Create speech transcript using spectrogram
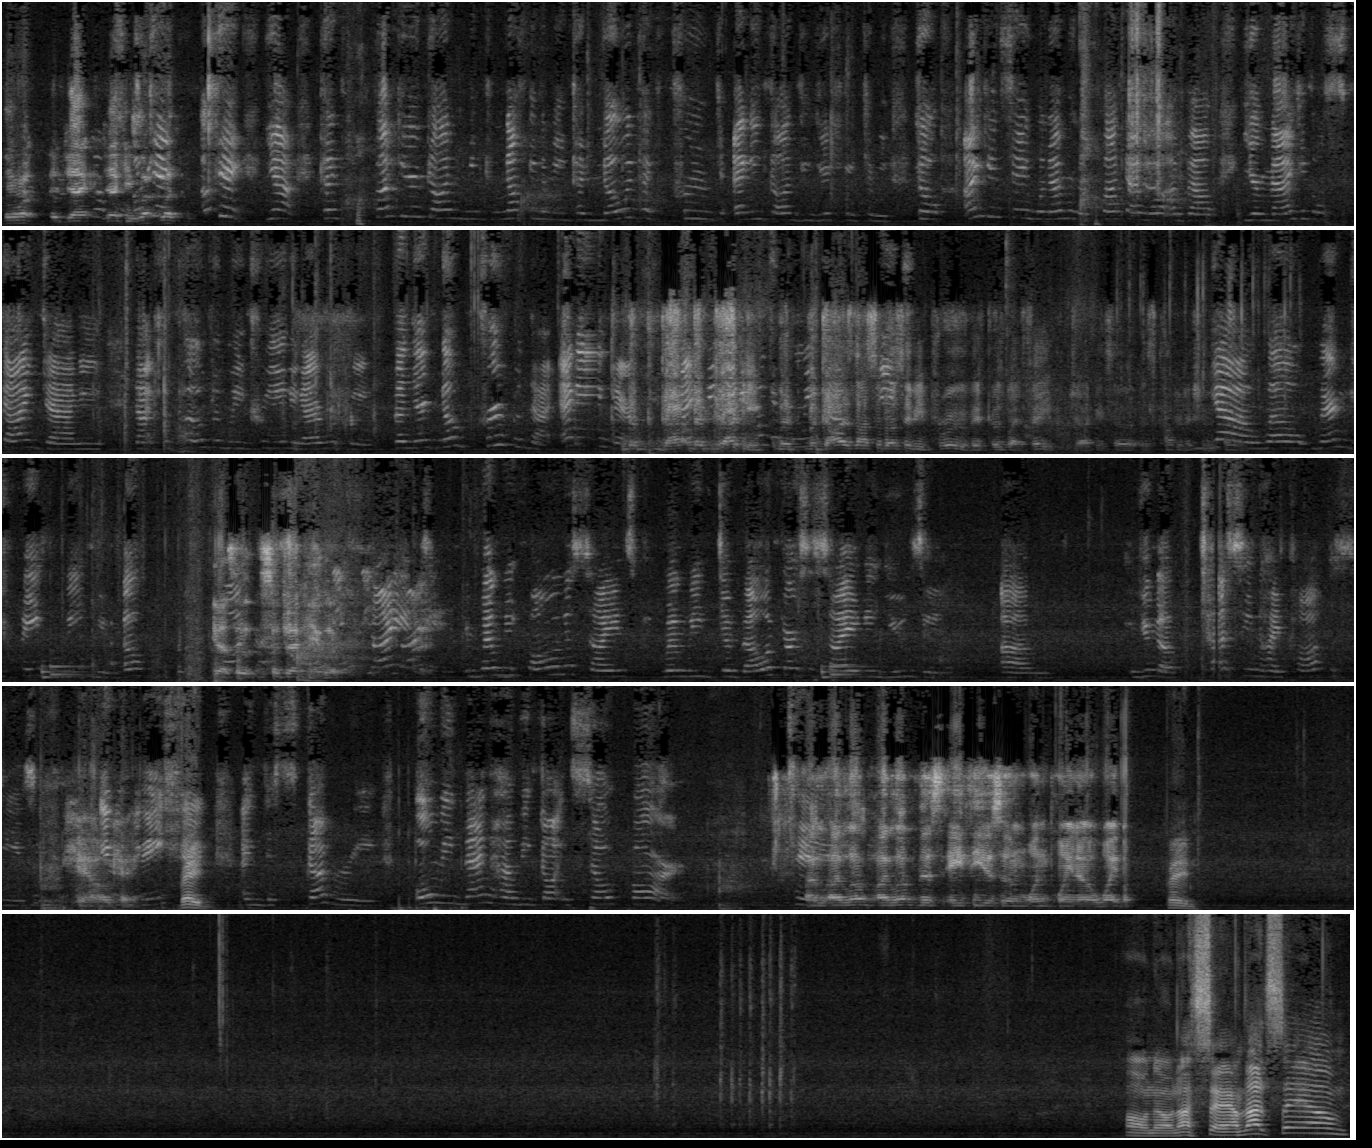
Hey, what, hey, Jack, Jackie, what, Okay, what, okay, yeah, because fuck your god means nothing to me, because no one has proved any god's existence to me. So I can say whatever the fuck I want about your magical sky daddy that supposedly created everything, but there's no proof of that The, anywhere. God, the Jackie, the, the God is not supposed to be proved. It goes by faith, Jackie. So it's contradiction. of Yeah, faith. well, where does faith lead you? Oh, Yeah, so, so Jackie, look. science, when we follow the science, when we developed our society using, um, you know, testing hypotheses, Yeah, okay. innovation, Babe. And discovery, only then have we gotten so far. To, I, I love I love this atheism 1.0 white. Vade. Oh no, not Sam, not Sam,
